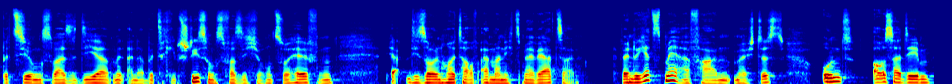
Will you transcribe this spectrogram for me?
beziehungsweise dir mit einer Betriebsschließungsversicherung zu helfen, ja, die sollen heute auf einmal nichts mehr wert sein. Wenn du jetzt mehr erfahren möchtest und außerdem,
